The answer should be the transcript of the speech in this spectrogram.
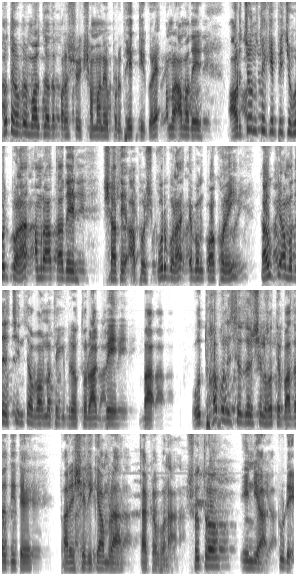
হতে হবে মর্যাদা পারস্পরিক সম্মানের উপর ভিত্তি করে। আমরা আমাদের অর্জন থেকে পিছু হটবো না। আমরা তাদের সাথে আপোষ করব না এবং কখনোই কাউকে আমাদের চিন্তা ভাবনা থেকে বিরত রাখবে বা উদ্ভাবনী সৃজনশীল হতে বাধা দিতে পারে সেদিকে আমরা তাকাবো না। সূত্র ইন্ডিয়া টুডে।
